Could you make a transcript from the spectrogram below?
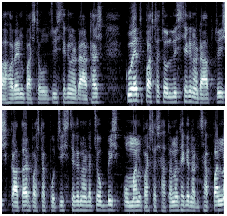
বাহরাইন পাঁচটা উনত্রিশ থেকে নয়টা আঠাশ, কুয়েত পাঁচটা চল্লিশ থেকে নয়টা আটত্রিশ, কাতার পাঁচটা পঁচিশ থেকে নয়টা চব্বিশ, ওমান পাঁচটা সাতান্ন থেকে নয়টা ছাপ্পান্ন,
